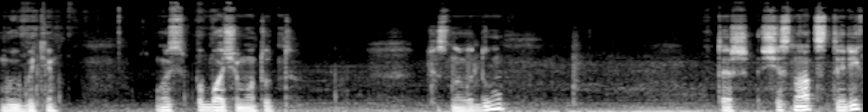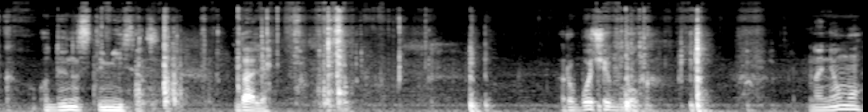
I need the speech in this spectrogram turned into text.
вибиті. Ось побачимо тут. Зараз наведу. Теж 16 рік, 11 місяць. Далі. Робочий блок. На ньому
